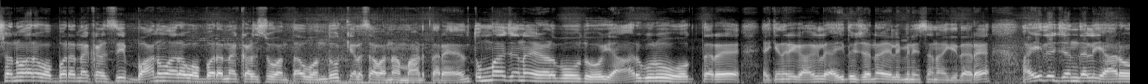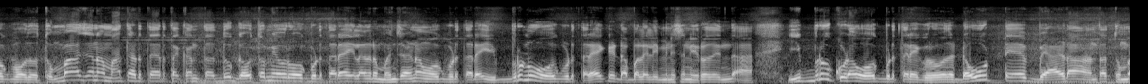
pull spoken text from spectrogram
ಶನಿವಾರ ಒಬ್ಬರನ್ನು ಕಳಿಸಿ, ಭಾನುವಾರ ಒಬ್ಬರನ್ನು ಕಳಿಸುವಂಥ ಒಂದು ಕೆಲಸವನ್ನು ಮಾಡ್ತಾರೆ. ತುಂಬ ಜನ ಹೇಳ್ಬೋದು ಯಾರಿಗೂ ಹೋಗ್ತಾರೆ. ಯಾಕೆಂದರೆ ಈಗಾಗಲೇ ಐದು ಜನ ಎಲಿಮಿನೇಷನ್ ಆಗಿದ್ದಾರೆ. ಐದು ಜನದಲ್ಲಿ ಯಾರು ಹೋಗ್ಬೋದು? ತುಂಬ ಜನ ಮಾತಾಡ್ತಾ ಇರ್ತಕ್ಕಂಥದ್ದು ಗೌತಮಿ ಅವರು ಹೋಗ್ಬಿಡ್ತಾರೆ, ಇಲ್ಲಾಂದರೆ ಮಂಜಣ್ಣ ಹೋಗ್ಬಿಡ್ತಾರೆ ಇಬ್ಬರೂ ಹೋಗ್ಬಿಡ್ತಾರೆ. ಯಾಕೆ ಡಬಲ್ ಎಲಿಮಿನೇಷನ್ ಇರೋದ್ರಿಂದ ಇಬ್ಬರೂ ಕೂಡ ಹೋಗ್ಬಿಡ್ತಾರೆ ಗುರು. ಡೌಟೇ ಬೇಡ ಅಂತ ತುಂಬ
